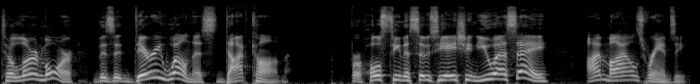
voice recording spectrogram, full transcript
To learn more, visit dairywellness.com. For Holstein Association USA, I'm Miles Ramsey.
